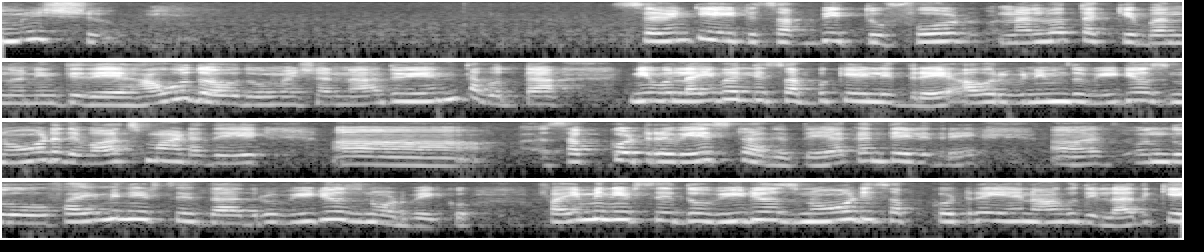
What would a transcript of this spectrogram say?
ಉಮೇಶ್ ಸೆವೆಂಟಿ ಏಯ್ಟ್ ಸಬ್ ಇತ್ತು ಫೋರ್ ನಲ್ವತ್ತಕ್ಕೆ ಬಂದು ನಿಂತಿದೆ. ಹೌದು ಹೌದು ಉಮೇಶ್ ಅಣ್ಣ ಅದು ಎಂತ ಗೊತ್ತಾ? ನೀವು ಲೈವಲ್ಲಿ ಸಬ್ ಕೇಳಿದರೆ ಅವರು ನಿಮ್ಮದು ವಿಡಿಯೋಸ್ ನೋಡದೆ ವಾಚ್ ಮಾಡದೆ ಸಬ್ ಕೊಟ್ಟರೆ ವೇಸ್ಟ್ ಆಗುತ್ತೆ. ಯಾಕಂತ ಹೇಳಿದರೆ ಒಂದು ಫೈವ್ ಮಿನಿಟ್ಸ್ ಇದ್ದಾದರೂ ವಿಡಿಯೋಸ್ ನೋಡಬೇಕು. ಫೈವ್ ಮಿನಿಟ್ಸ್ ಇದ್ದು ವಿಡಿಯೋಸ್ ನೋಡಿ ಸಬ್ ಕೊಟ್ಟರೆ ಏನಾಗೋದಿಲ್ಲ. ಅದಕ್ಕೆ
